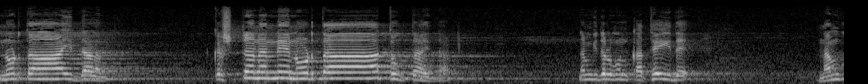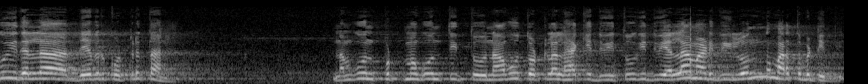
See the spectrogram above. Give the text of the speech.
ನೋಡ್ತಾ ಇದ್ದಾಳ ಕೃಷ್ಣನನ್ನೇ ನೋಡ್ತಾ ತೂಗ್ತಾ ಇದ್ದಾಳೆ. ನಮಗಿದೊಳಗೊಂದು ಕಥೆ ಇದೆ. ನಮಗೂ ಇದೆಲ್ಲ ದೇವರು ಕೊಟ್ಟಿರ್ತಾನೆ. ನಮಗೂ ಒಂದು ಪುಟ್ಟ ಮಗು ಅಂತಿತ್ತು, ನಾವು ತೊಟ್ಲಲ್ಲಿ ಹಾಕಿದ್ವಿ, ತೂಗಿದ್ವಿ, ಎಲ್ಲ ಮಾಡಿದ್ವಿ, ಇಲ್ಲೊಂದು ಮರೆತು ಬಿಟ್ಟಿದ್ವಿ.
